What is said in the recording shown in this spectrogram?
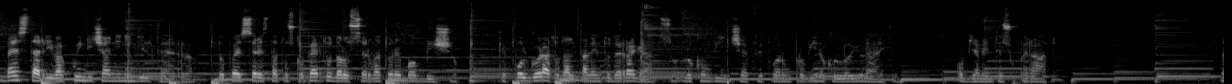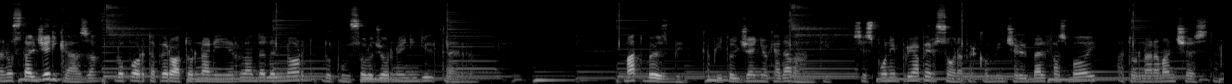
Best arriva a 15 anni in Inghilterra, dopo essere stato scoperto dall'osservatore Bob Bishop, che folgorato dal talento del ragazzo lo convince a effettuare un provino con lo United, ovviamente superato. La nostalgia di casa lo porta però a tornare in Irlanda del Nord dopo un solo giorno in Inghilterra. Matt Busby, capito il genio che ha davanti, si espone in prima persona per convincere il Belfast Boy a tornare a Manchester,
